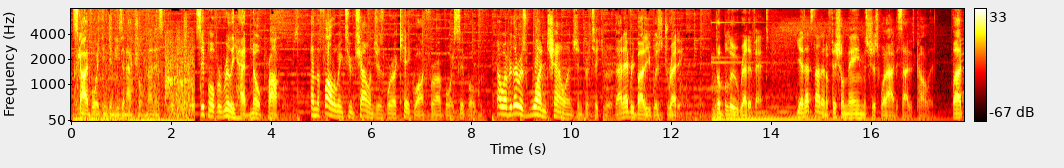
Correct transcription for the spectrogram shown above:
Skyboy thinking he's an actual menace, Sipover really had no problems. And the following two challenges were a cakewalk for our boy Sipover. However, there was one challenge in particular that everybody was dreading. The Blue Red event. Yeah, that's not an official name, it's just what I decided to call it. But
